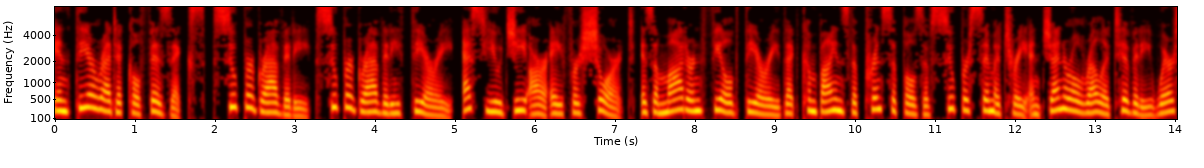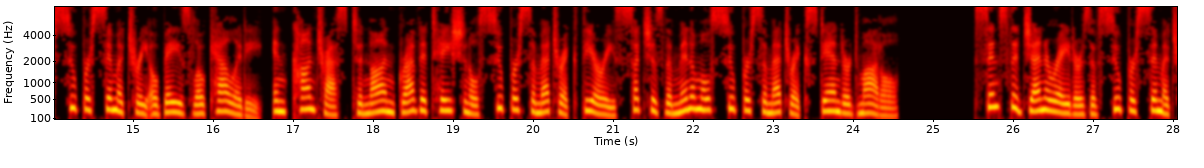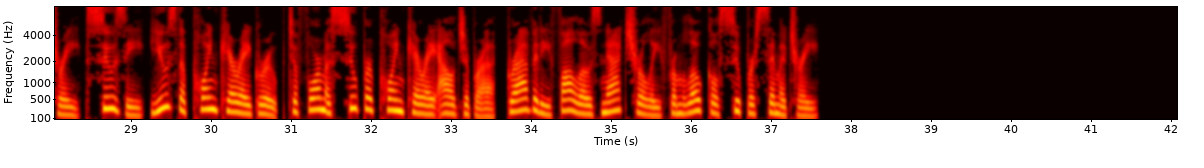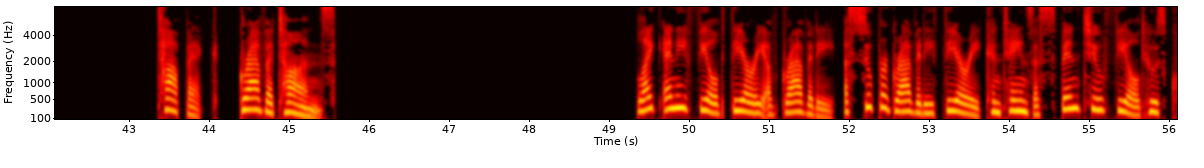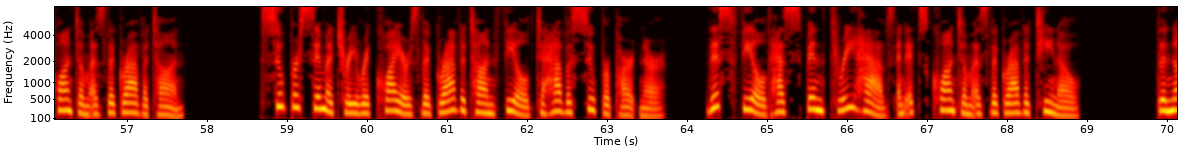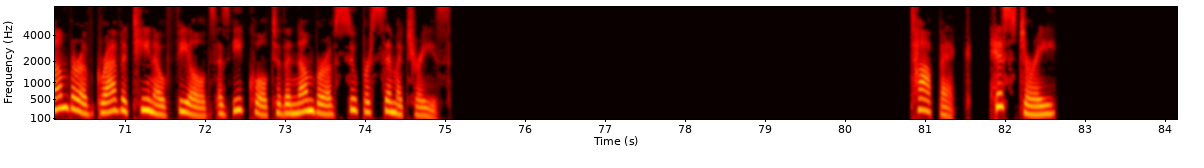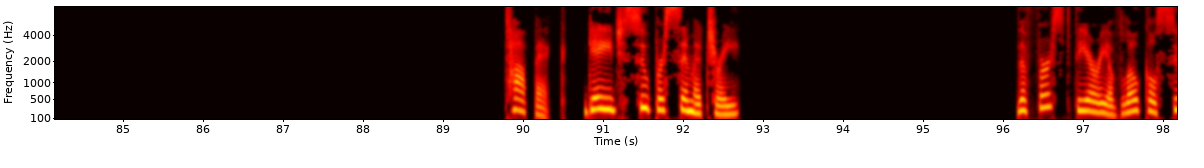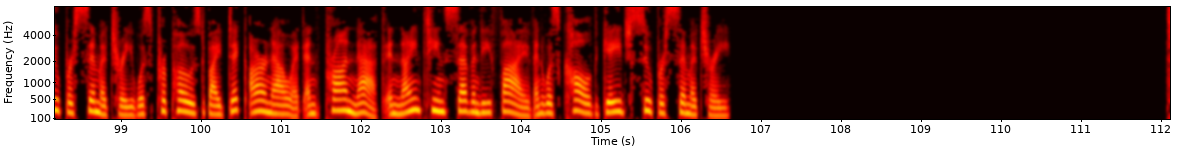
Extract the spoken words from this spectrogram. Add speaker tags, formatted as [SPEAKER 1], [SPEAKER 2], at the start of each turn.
[SPEAKER 1] In theoretical physics, supergravity supergravity theory, SUGRA for short is a modern field theory that combines the principles of supersymmetry and general relativity where supersymmetry obeys locality, in contrast to non-gravitational supersymmetric theories such as the minimal supersymmetric standard model, since the generators of supersymmetry SUSY use the Poincare group to form a super Poincare algebra, gravity follows naturally from local supersymmetry. Topic: Gravitons Like any field theory of gravity, a supergravity theory contains a spin-2 field whose quantum is the graviton. Supersymmetry requires the graviton field to have a superpartner. This field has spin 3 halves and its quantum is the gravitino. The number of gravitino fields is equal to the number of supersymmetries. Topic: History. Topic: Gauge supersymmetry. The first theory of local supersymmetry was proposed by Dick Arnowitt and Pran Nath in 1975 and was called gauge supersymmetry.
